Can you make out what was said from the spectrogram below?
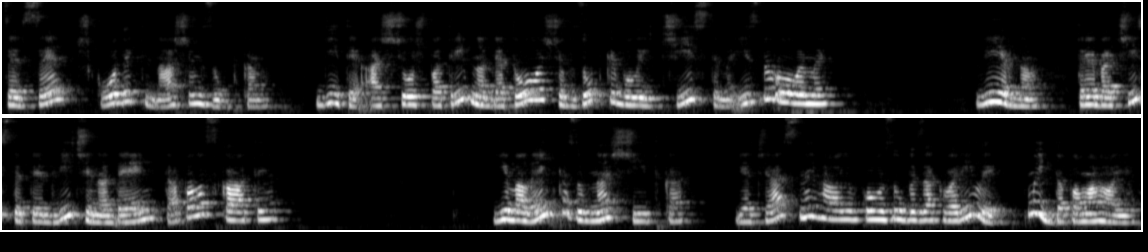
Це все шкодить нашим зубкам. Діти, а що ж потрібно для того, щоб зубки були чистими і здоровими? Вірно, треба чистити двічі на день та полоскати. Є маленька зубна щітка. Я час не гаю, в кого зуби захворіли, мить допомагаю.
